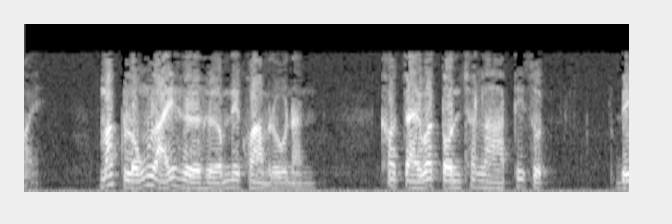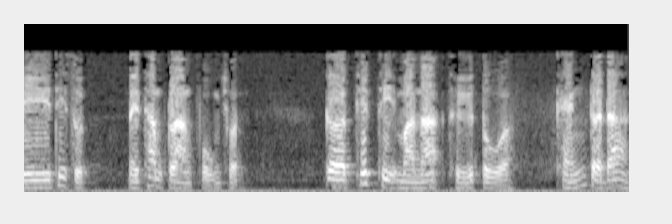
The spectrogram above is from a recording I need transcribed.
น่อยๆมักหลงไหลเห่อเหิมในความรู้นั้น เข้าใจว่าตนฉลาดที่สุด ดีที่สุดในท่ามกลางฝูงชน เกิดทิฏฐิมานะถือตัว แข็งกระด้าง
